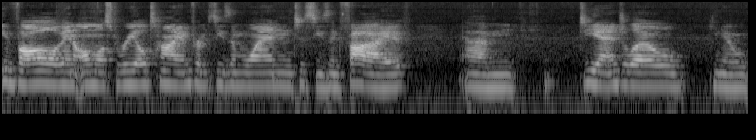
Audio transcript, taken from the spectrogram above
evolve in almost real time from season one to season five. Um, D'Angelo, you know,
